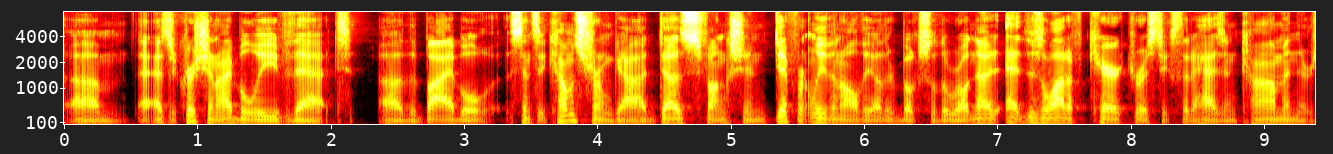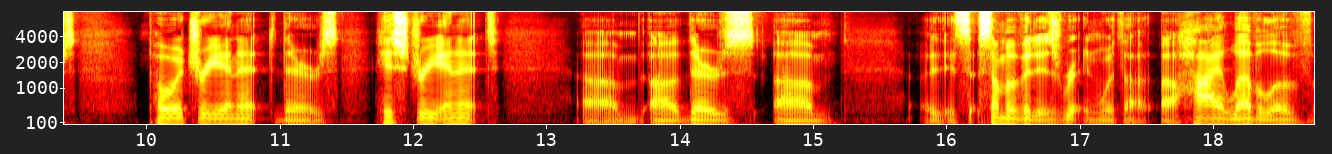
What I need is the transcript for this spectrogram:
um, as a Christian, I believe that uh, the Bible, since it comes from God, does function differently than all the other books of the world. Now, there's a lot of characteristics that it has in common. There's poetry in it, there's history in it, um, uh, there's um, some of it is written with a, a high level of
